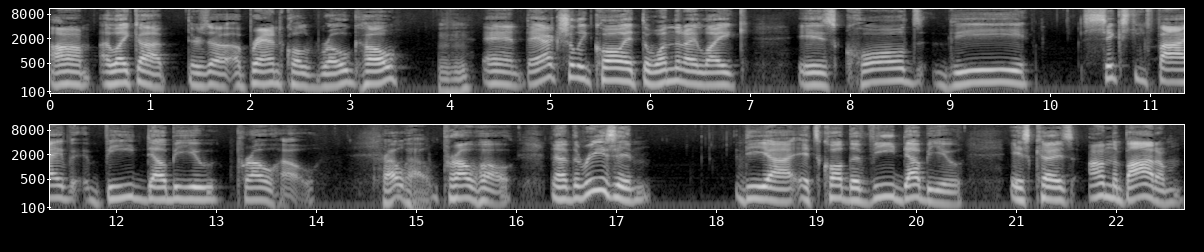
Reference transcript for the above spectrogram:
Um I like uh there's a, a brand called Rogue Hoe. Mhm. And they actually call it the one that I like is called the 65 VW Pro Hoe. Pro hoe. Pro Ho. Now the reason the uh, it's called the VW is because on the bottom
